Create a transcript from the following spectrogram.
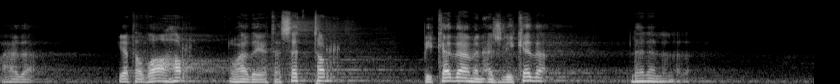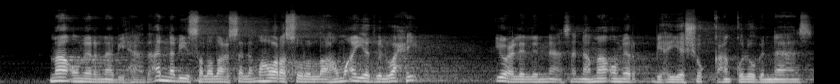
وهذا يتظاهر وهذا يتستر بكذا من أجل كذا. لا لا لا لا ما أمرنا بهذا. النبي صلى الله عليه وسلم وهو رسول الله مؤيد بالوحي يعلن للناس أنه ما أمر بأن يشق عن قلوب الناس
